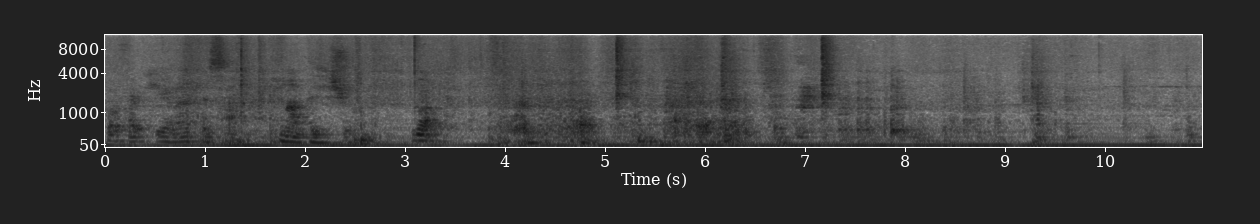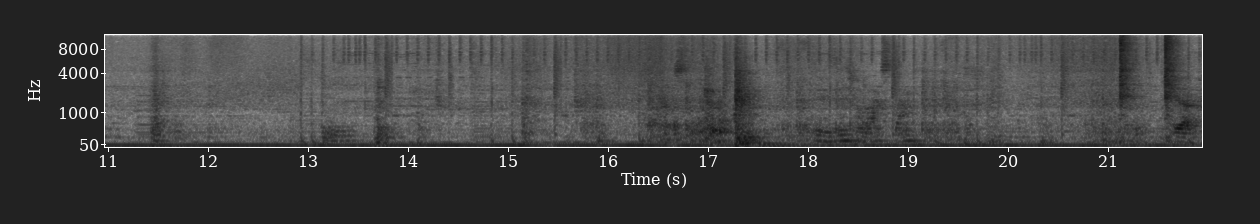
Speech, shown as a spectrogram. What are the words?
Perfect. Here. Go up. Yeah.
